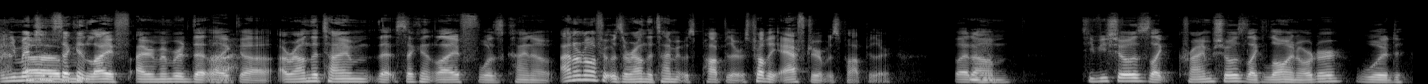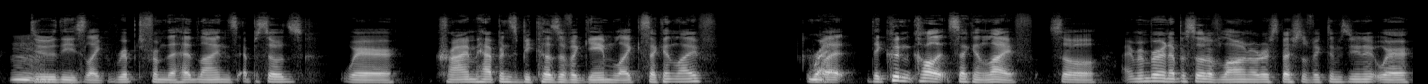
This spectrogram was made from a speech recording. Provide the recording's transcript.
When you mentioned Um, Second Life, I remembered that like uh, around the time that Second Life was kind of I don't know if it was around the time it was popular. It was probably after it was popular. But Mm-hmm. um TV shows like crime shows like Law and Order would Mm. do these like ripped from the headlines episodes where crime happens because of a game like Second Life Right. but they couldn't call it Second Life. So I remember an episode of Law and Order Special Victims Unit where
